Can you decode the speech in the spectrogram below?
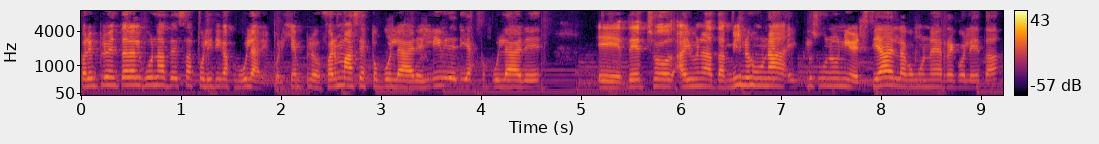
para implementar algunas de esas políticas populares, por ejemplo, farmacias populares, librerías populares. Eh, de hecho, hay una también una, incluso una universidad en la comuna de Recoleta,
